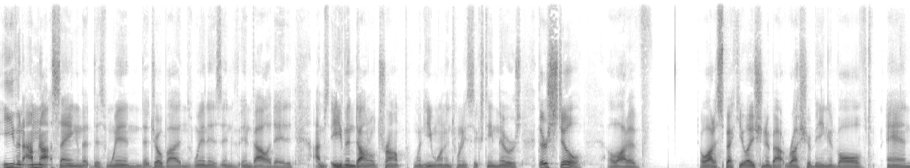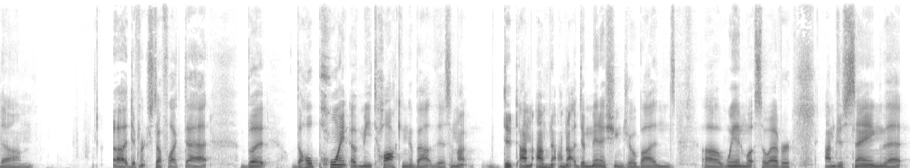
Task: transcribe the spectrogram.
even I'm not saying that this win, that Joe Biden's win, is in, invalidated. I'm even Donald Trump when he won in 2016. There was there's still a lot of a lot of speculation about Russia being involved and um, uh, different stuff like that. But the whole point of me talking about this, I'm not, I'm, I'm not, I'm not diminishing Joe Biden's uh, win whatsoever. I'm just saying that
